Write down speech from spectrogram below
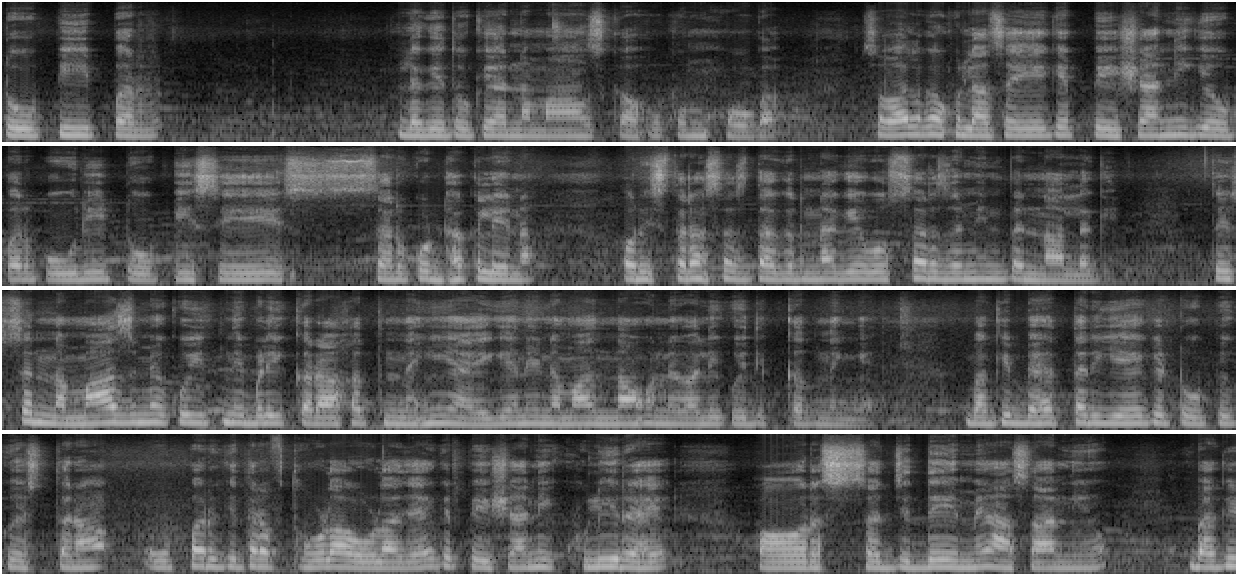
टोपी पर लगे तो क्या नमाज़ का हुक्म होगा? सवाल का खुलासा ये कि पेशानी के ऊपर पूरी टोपी से सर को ढक लेना और इस तरह सजदा करना कि वो सर ज़मीन पर ना लगे। तो इससे नमाज़ में कोई इतनी बड़ी कराहत नहीं आएगी, यानी नमाज़ ना होने वाली कोई दिक्कत नहीं है। बाकी बेहतर ये है कि टोपी को इस तरह ऊपर की तरफ़ थोड़ा ओढ़ा जाए कि पेशानी खुली रहे और सजदे में आसानी हो। बाकी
